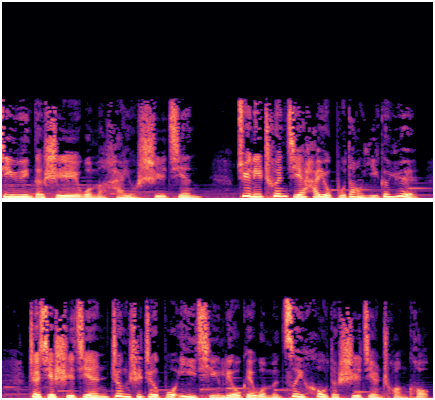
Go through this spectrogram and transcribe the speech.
幸运的是，我们还有时间，距离春节还有不到一个月。这些时间正是这波疫情留给我们最后的时间窗口，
